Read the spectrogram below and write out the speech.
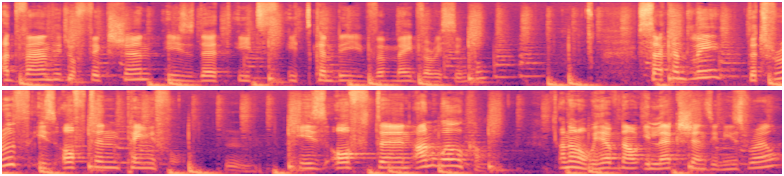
advantage of fiction is that it's, it can be made very simple. Secondly, the truth is often painful, hmm. Is often unwelcome. I don't know, we have now elections in Israel.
